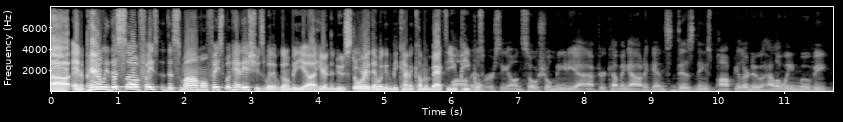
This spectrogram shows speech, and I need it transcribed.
Uh, and apparently, this uh, face this mom on Facebook had issues with it. We're going to be uh, hearing the news story, then we're going to be kind of coming back to you Mom people. Controversy on social media after coming out against Disney's popular new Halloween movie,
